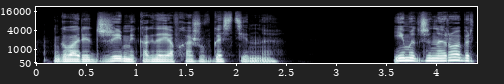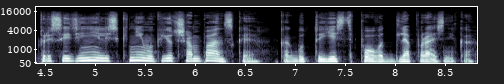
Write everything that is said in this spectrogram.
— говорит Джимми, когда я вхожу в гостиную. Имаджин и Роберт присоединились к ним и пьют шампанское, как будто есть повод для праздника.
